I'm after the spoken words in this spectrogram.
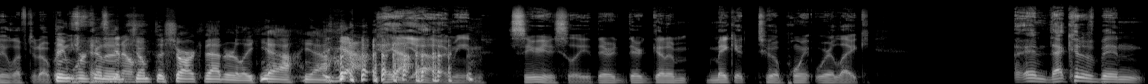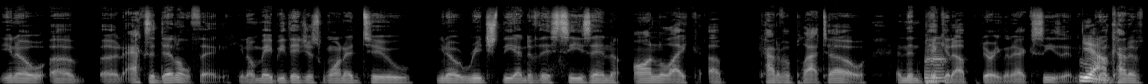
They left it open. Think we're yes. gonna You know. jump the shark that early? Yeah, yeah, Yeah. Hey, Yeah. yeah, I mean, seriously, they're they're gonna make it to a point where like, and that could have been you know a, an accidental thing. You know, maybe they just wanted to you know reach the end of this season on like a kind of a plateau and then pick Mhm. it up during the next season. Yeah. you know, kind of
